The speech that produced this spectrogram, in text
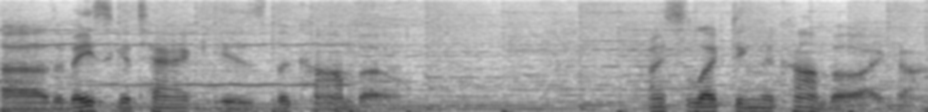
Uh, the basic attack is the combo. By selecting the combo icon.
